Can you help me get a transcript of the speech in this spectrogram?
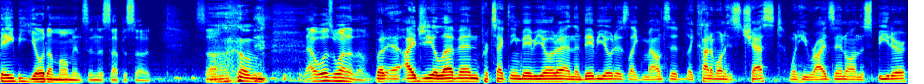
baby Yoda moments in this episode. So Um, that was one of them. But uh, IG Eleven protecting Baby Yoda, and then Baby Yoda is like mounted, like kind of on his chest when he rides in on the speeder,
